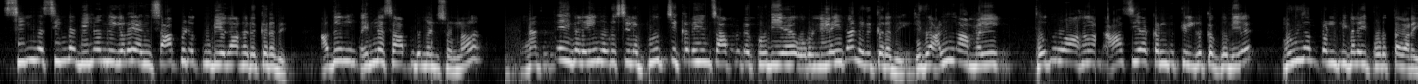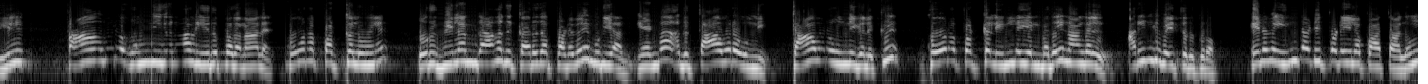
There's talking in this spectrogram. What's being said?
சின்ன சின்ன விலங்குகளை அது சாப்பிடக்கூடியதாக இருக்கிறது. அதுவும் என்ன சாப்பிடும் என்று சொன்னா நத்தைகளையும் ஒரு சில பூச்சிகளையும் சாப்பிடக்கூடிய ஒரு நிலைதான் இருக்கிறது. இது அல்லாமல் பொதுவாக ஆசியா கண்டத்தில் இருக்கக்கூடிய முள்ளம் பன்றிகளை பொறுத்தவரையில் தாவர உண்ணிகளாக இருப்பதனால கோரப்பற்கள் உள்ள ஒரு விலங்காக அது கருதப்படவே முடியாது. ஏன்னா அது தாவர உண்ணி. தாவர உண்ணிகளுக்கு கோரப்பற்கள் இல்லை என்பதை நாங்கள் அறிந்து வைத்திருக்கிறோம். எனவே இந்த அடிப்படையில பார்த்தாலும்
